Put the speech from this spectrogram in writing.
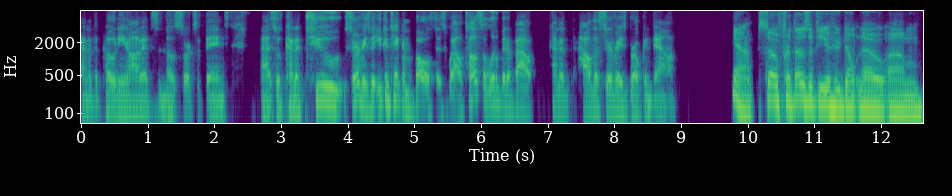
kind of the coding audits and those sorts of things. Uh, so kind of two surveys, but you can take them both as well. Tell us a little bit about kind of how the survey is broken down. Yeah. So for those of you who don't know um,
